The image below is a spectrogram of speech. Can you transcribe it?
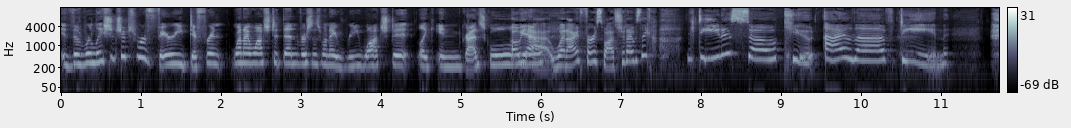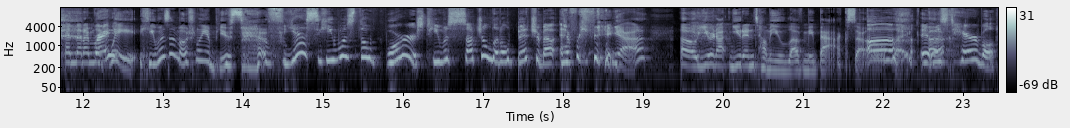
the relationships were very different when I watched it then versus when I rewatched it, like, in grad school. Oh you know? yeah, when I first watched it, I was like, Dean is so cute. I love Dean. And then I'm like, Right? wait, he was emotionally abusive. Yes, he was the worst. He was such a little bitch about everything. yeah. Oh, you're not. You didn't tell me you love me back. So Ugh, like, it ugh. was terrible.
